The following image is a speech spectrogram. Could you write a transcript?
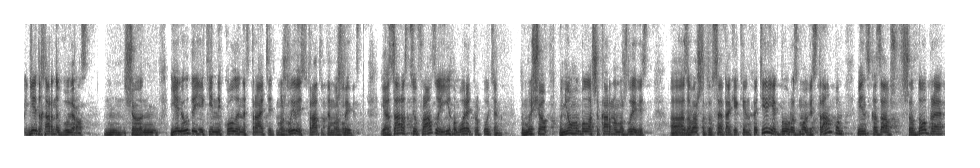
Є гарний вираз, що є люди, які ніколи не втратять можливість втратити можливість. І от зараз цю фразу її говорять про Путіна, тому що у нього була шикарна можливість е, завершити все так, як він хотів. Якби у розмові з Трампом він сказав, що добре.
